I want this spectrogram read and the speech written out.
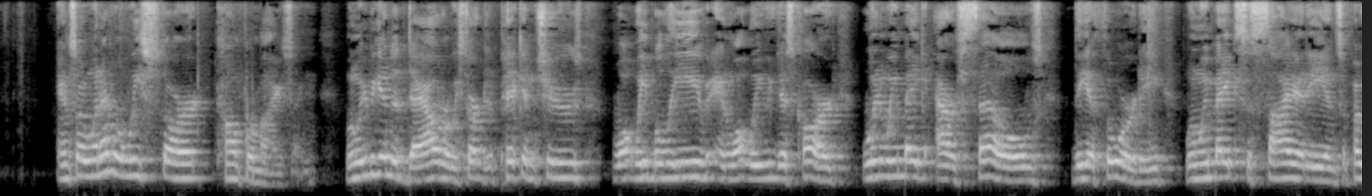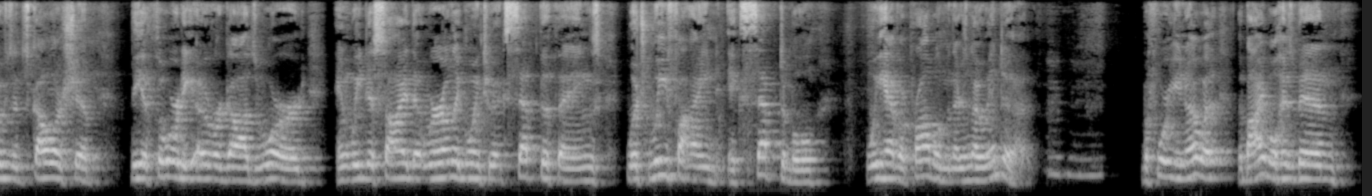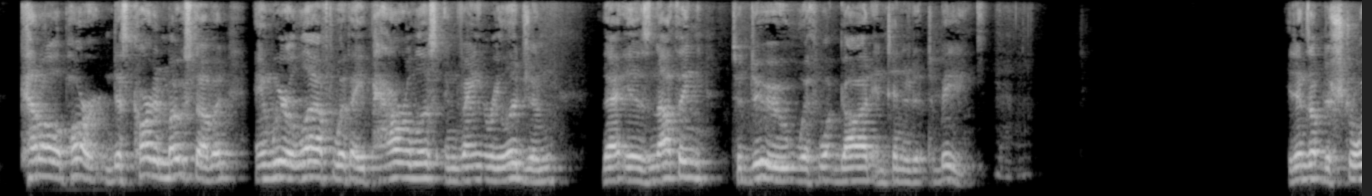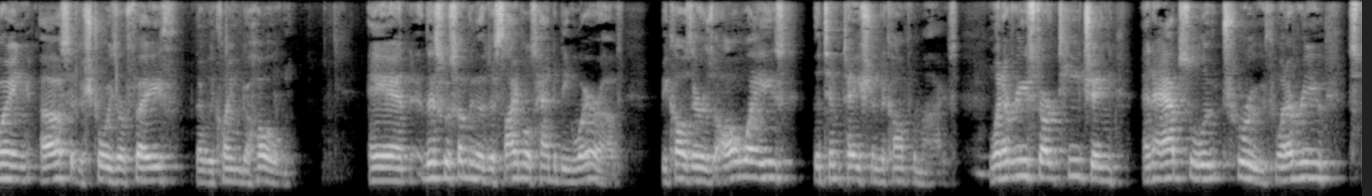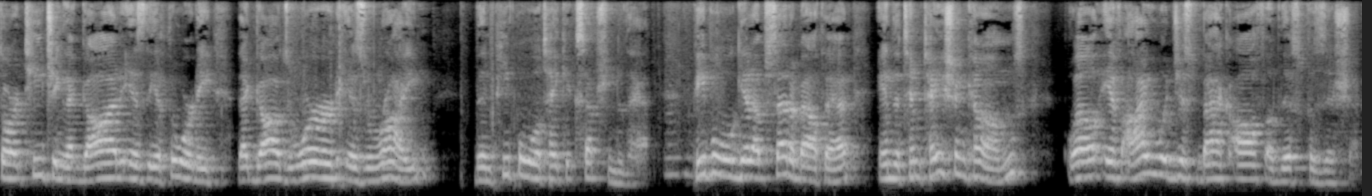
And so, whenever we start compromising, when we begin to doubt or we start to pick and choose what we believe and what we discard, when we make ourselves the authority, when we make society and supposed scholarship the authority over God's word, and we decide that we're only going to accept the things which we find acceptable, we have a problem and there's no end to it. Mm-hmm. Before you know it, the Bible has been cut all apart and discarded most of it, and we are left with a powerless and vain religion that is nothing to do with what God intended it to be. It ends up destroying us, it destroys our faith that we claim to hold. And this was something the disciples had to be aware of because there's always the temptation to compromise. Mm-hmm. Whenever you start teaching an absolute truth, whenever you start teaching that God is the authority, that God's word is right, then people will take exception to that. Mm-hmm. People will get upset about that, and the temptation comes well, if I would just back off of this position,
